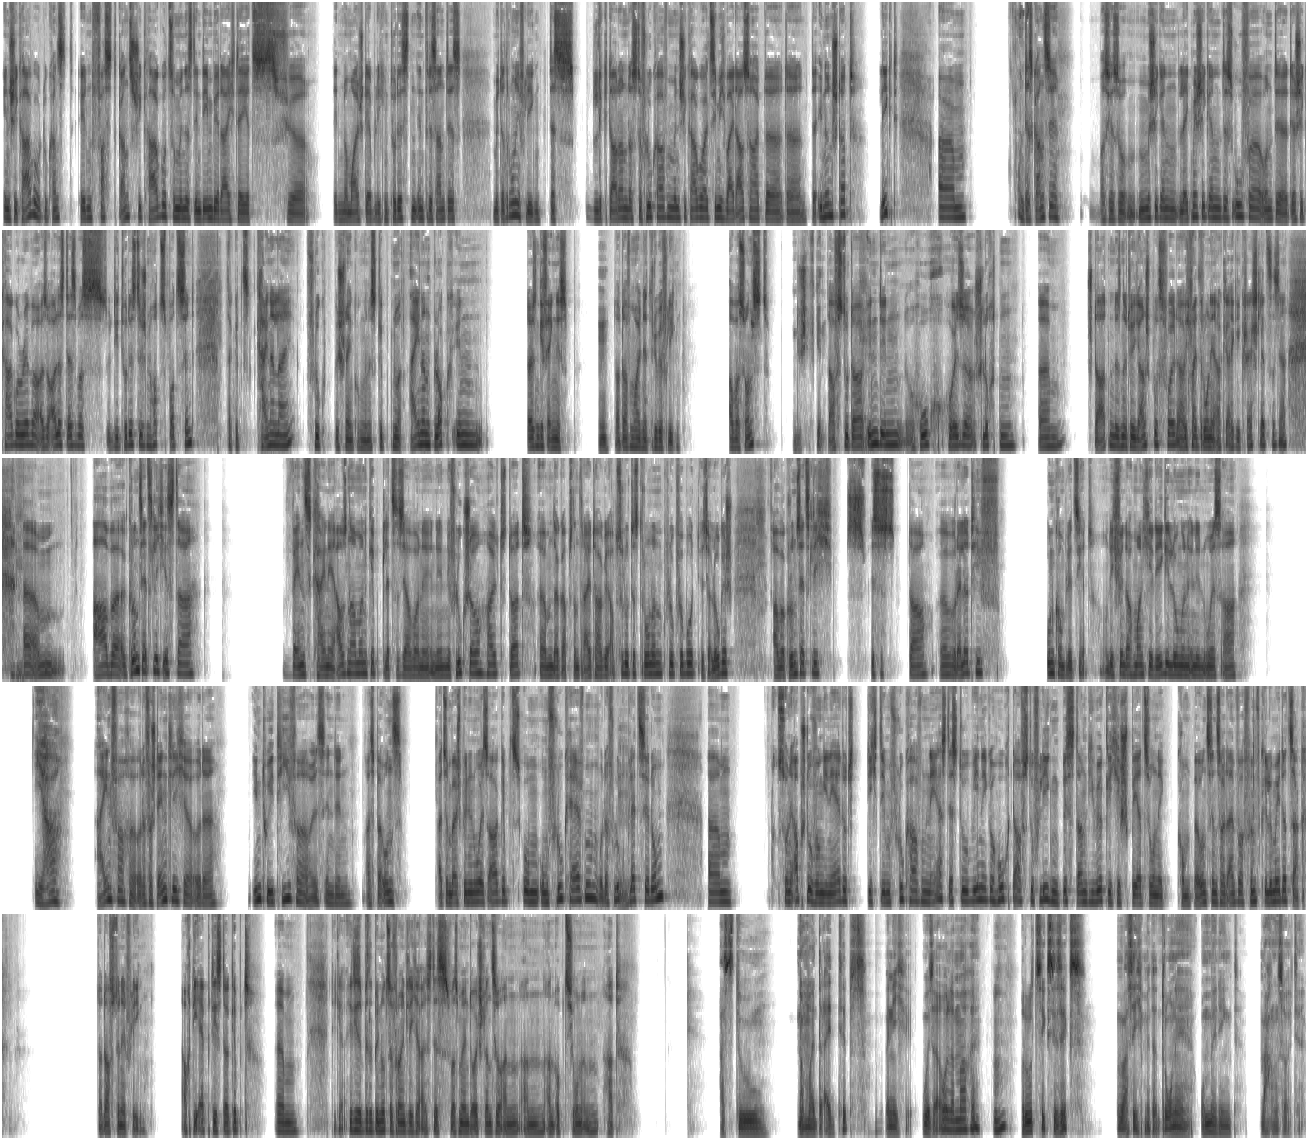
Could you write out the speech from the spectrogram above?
in Chicago. Du kannst in fast ganz Chicago, zumindest in dem Bereich, der jetzt für den normalsterblichen Touristen interessant ist, mit der Drohne fliegen. Das liegt daran, dass der Flughafen in Chicago halt ziemlich weit außerhalb der, der, der Innenstadt liegt. Ähm, und das Ganze, was ja so Michigan, Lake Michigan, das Ufer und der, der Chicago River, also alles das, was die touristischen Hotspots sind, da gibt es keinerlei Flugbeschränkungen. Es gibt nur einen Block in, da ist ein Gefängnis. Hm. Da darf man halt nicht drüber fliegen. Aber sonst darfst du da in den Hochhäuserschluchten ähm, starten. Das ist natürlich anspruchsvoll. Da habe ich meine Drohne auch gleich gecrashed letztes Jahr. Ähm, aber grundsätzlich ist da wenn es keine Ausnahmen gibt. Letztes Jahr war eine, eine, Flugshow halt dort. Ähm, da gab es dann drei Tage absolutes Drohnenflugverbot, ist ja logisch. Aber grundsätzlich ist es da äh, relativ unkompliziert. Und ich finde auch manche Regelungen in den USA ja einfacher oder verständlicher oder intuitiver als in den als bei uns. Also zum Beispiel in den USA gibt's um, um Flughäfen oder Flugplätze rum ähm, so eine Abstufung. Je näher du dich dem Flughafen näherst, desto weniger hoch darfst du fliegen, bis dann die wirkliche Sperrzone kommt. Bei uns sind es halt einfach fünf Kilometer, zack. Da darfst du nicht fliegen. Auch die App, die es da gibt, ähm, die, die ist ein bisschen benutzerfreundlicher als das, was man in Deutschland so an, an, an Optionen hat. Hast du nochmal drei Tipps, wenn ich USA-Urlaub mache? Mhm. Route 66, was ich mit der Drohne unbedingt machen sollte.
